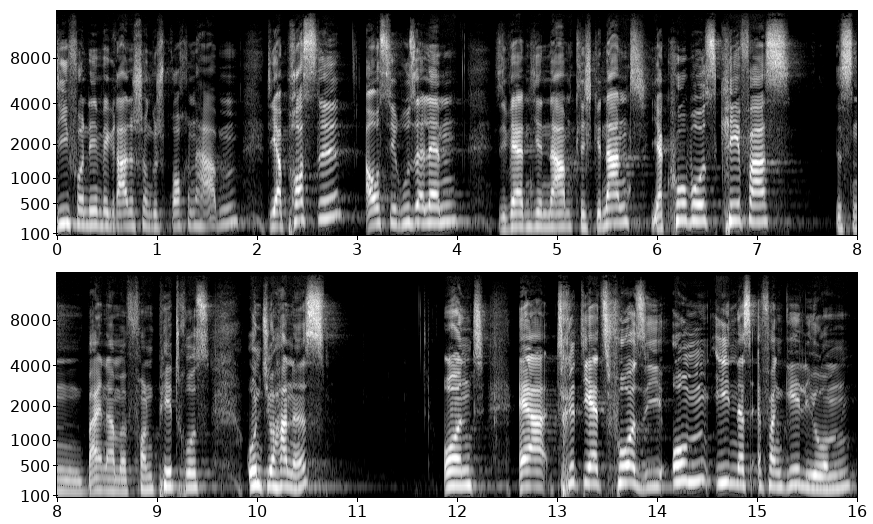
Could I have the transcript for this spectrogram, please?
Die, von denen wir gerade schon gesprochen haben. Die Apostel aus Jerusalem. Sie werden hier namentlich genannt. Jakobus, Kephas, ist ein Beiname von Petrus und Johannes. Und er tritt jetzt vor sie, um ihnen das Evangelium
